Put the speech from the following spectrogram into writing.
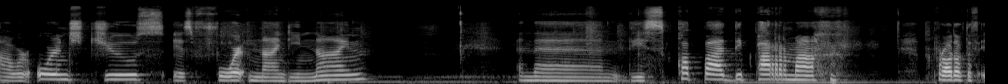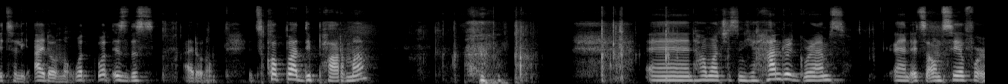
Our orange juice is four ninety nine. And then this Coppa di Parma product of Italy. I don't know. What What is this? I don't know. It's Coppa di Parma. and how much is in here 100 grams and it's on sale for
